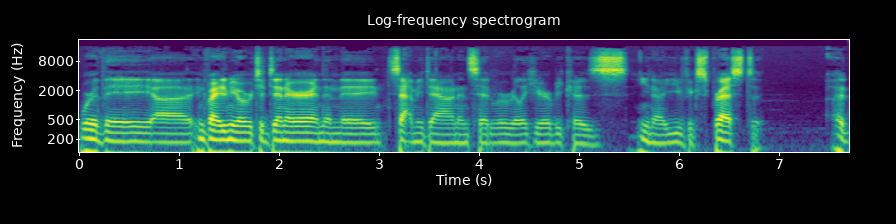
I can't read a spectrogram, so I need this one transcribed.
where they uh, invited me over to dinner and then they sat me down and said, We're really here because, you know, you've expressed a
